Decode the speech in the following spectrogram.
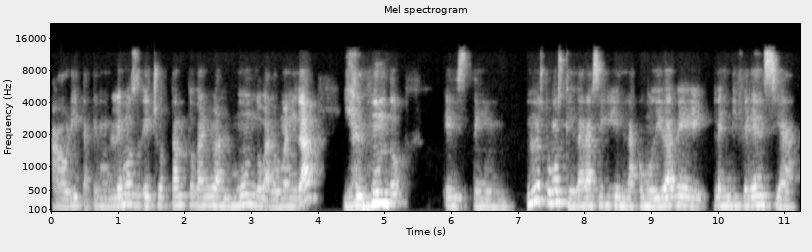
ahorita que le hemos hecho tanto daño al mundo, a la humanidad y al mundo. Este, no nos podemos quedar así en la comodidad de la indiferencia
